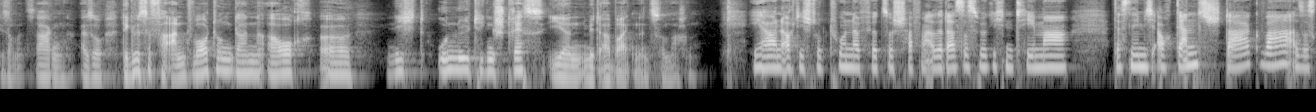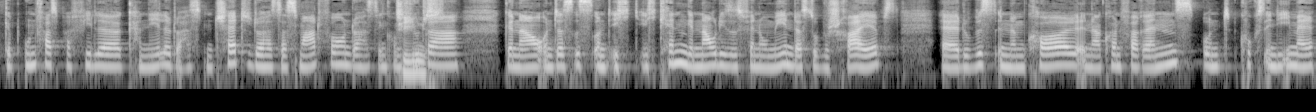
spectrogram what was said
wie soll man sagen, also eine gewisse Verantwortung dann auch äh, nicht unnötigen Stress ihren Mitarbeitenden zu machen. Ja, und auch die Strukturen dafür zu schaffen. Also das ist wirklich ein Thema, das nämlich auch ganz stark war. Also es gibt unfassbar viele Kanäle. Du hast einen Chat, du hast das Smartphone, du hast den Computer. Teams. Genau. Und das ist, und ich, ich kenne genau dieses Phänomen, das du beschreibst. Äh, du bist in einem Call, in einer Konferenz und guckst in die E-Mail.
